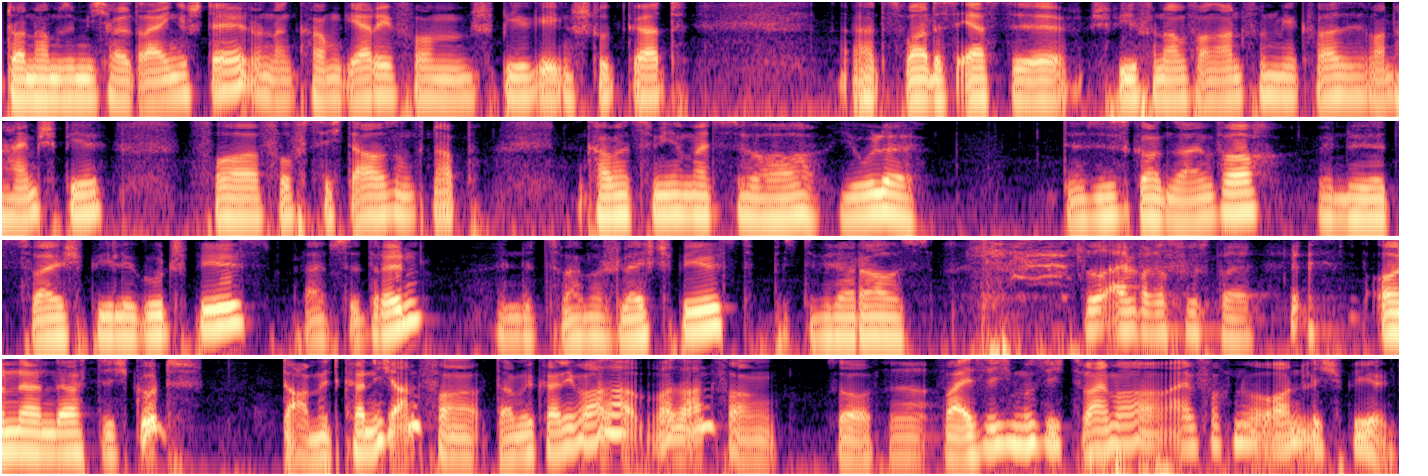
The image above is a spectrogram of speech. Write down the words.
Dann haben sie mich halt reingestellt und dann kam Gary vom Spiel gegen Stuttgart. Äh, das war das erste Spiel von Anfang an von mir quasi, das war ein Heimspiel vor 50.000 knapp. Dann kam er zu mir und meinte so, oh, Jule, das ist ganz einfach. Wenn du jetzt zwei Spiele gut spielst, bleibst du drin. Wenn du zweimal schlecht spielst, bist du wieder raus. so einfaches Fußball. und dann dachte ich, gut, damit kann ich anfangen. Damit kann ich was, was anfangen. So, ja. weiß ich, muss ich zweimal einfach nur ordentlich spielen.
